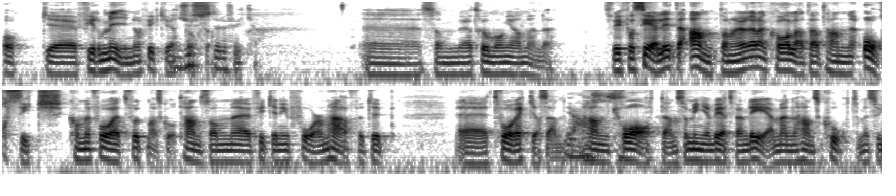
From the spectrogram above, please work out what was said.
och eh, Firmino fick ju ett Just också. det, fick han. Eh, som jag tror många använder. Så vi får se lite. Anton har ju redan kollat att han Orsic kommer få ett Footmass-kort. Han som eh, fick en inform här för typ eh, två veckor sedan. Ja, Han kroaten som ingen vet vem det är. Men hans kort som är så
